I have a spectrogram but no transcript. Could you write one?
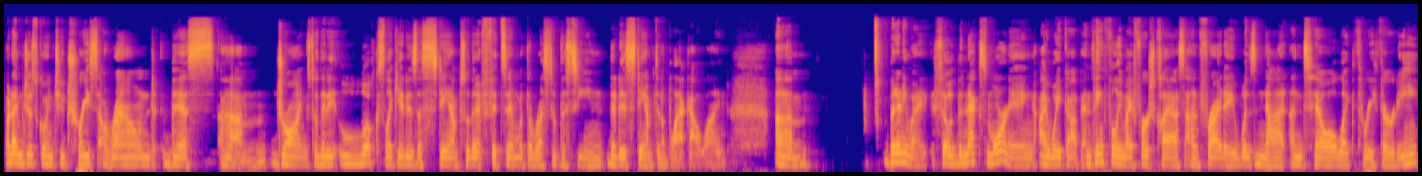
but I'm just going to trace around this um, drawing so that it looks like it is a stamp so that it fits in with the rest of the scene that is stamped in a black outline. Um, but anyway, so the next morning I wake up and thankfully my first class on Friday was not until like 3:30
